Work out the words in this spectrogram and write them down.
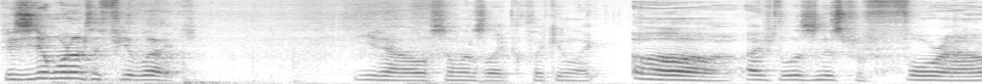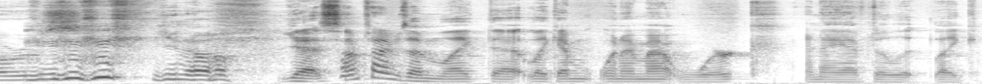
Because you don't want it to feel like, you know, someone's like clicking like, oh, I have to listen to this for four hours. you know? Yeah, sometimes I'm like that. Like I'm when I'm at work and I have to li- like.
